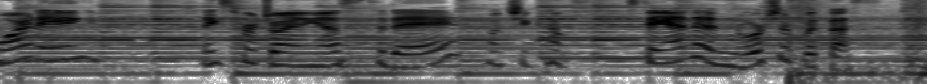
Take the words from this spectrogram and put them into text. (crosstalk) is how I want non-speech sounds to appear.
morning. Thanks for joining us today. Why don't you come stand and worship with us?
